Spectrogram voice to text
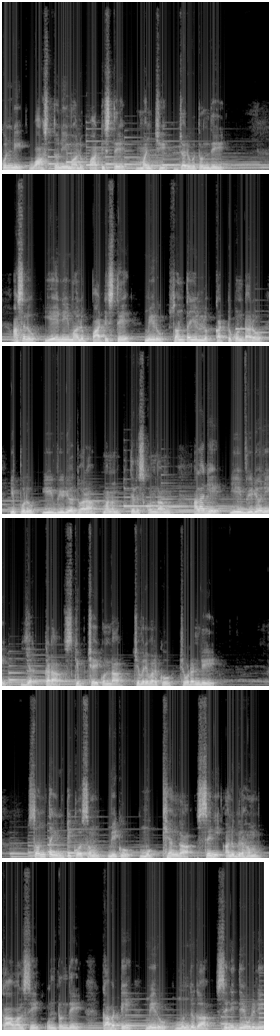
కొన్ని వాస్తు నియమాలు పాటిస్తే మంచి జరుగుతుంది. అసలు ఏ నియమాలు పాటిస్తే మీరు సొంత ఇల్లు కట్టుకుంటారో ఇప్పుడు ఈ వీడియో ద్వారా మనం తెలుసుకుందాం. అలాగే ఈ వీడియోని ఎక్కడ స్కిప్ చేయకుండా చివరి వరకు చూడండి. సొంత ఇంటి కోసం మీకు ముఖ్యంగా శని అనుగ్రహం కావాల్సి ఉంటుంది. కాబట్టి మీరు ముందుగా శని దేవుడిని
